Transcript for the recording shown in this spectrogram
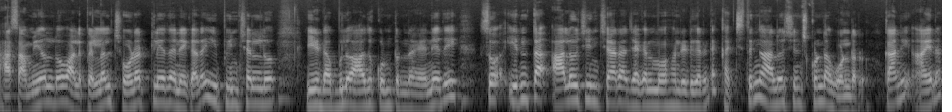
ఆ- సమయంలో వాళ్ళ పిల్లలు చూడట్లేదనే కదా ఈ పింఛన్లు ఈ డబ్బులు ఆదుకుంటున్నాయి అనేది. సో ఇంత ఆలోచించారా జగన్మోహన్ రెడ్డి గారు అంటే ఖచ్చితంగా ఆలోచించకుండా ఉండరు. కానీ ఆయన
